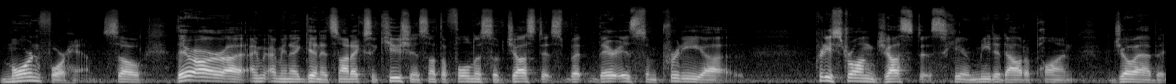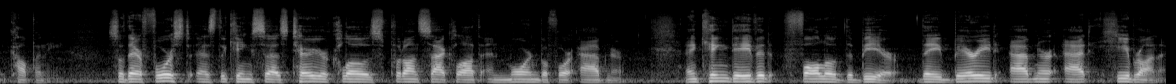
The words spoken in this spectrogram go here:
mourn for him. So there are, uh, I mean, again, it's not execution, it's not the fullness of justice, but there is some pretty, uh, pretty strong justice here meted out upon Joab and company. So they're forced, as the king says, tear your clothes, put on sackcloth, and mourn before Abner. And King David followed the bier. They buried Abner at Hebron.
